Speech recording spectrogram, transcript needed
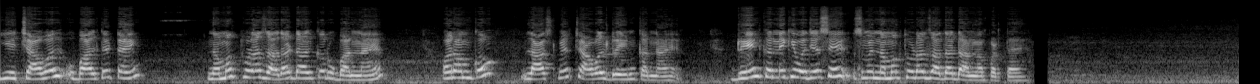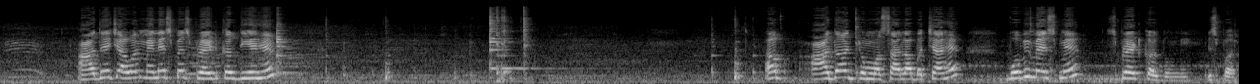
ये चावल उबालते टाइम नमक थोड़ा ज़्यादा डालकर उबालना है और हमको लास्ट में चावल ड्रेन करना है। ड्रेन करने की वजह से इसमें नमक थोड़ा ज़्यादा डालना पड़ता है। आधे चावल मैंने इस पर स्प्रेड कर दिए हैं। अब आधा जो मसाला बचा है, वो भी मैं इसमें स्प्रेड कर दूँगी, इस पर।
